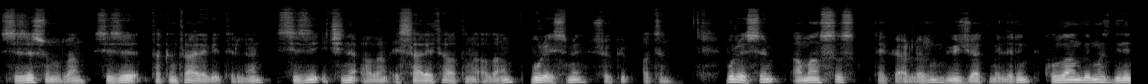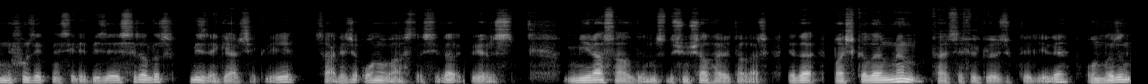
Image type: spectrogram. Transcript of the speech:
size sunulan, size takıntı hale getirilen, sizi içine alan, esareti altına alan bu resmi söküp atın. Bu resim amansız tekrarların, yüceltmelerin kullandığımız dile nüfuz etmesiyle bizi esir alır. Biz de gerçekliği sadece onun vasıtasıyla duyarız. Miras aldığımız düşünsel haritalar ya da başkalarının felsefi gözlükleriyle onların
